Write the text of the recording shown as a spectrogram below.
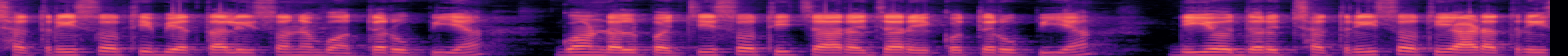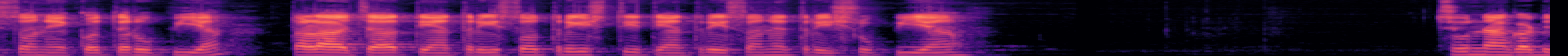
છત્રીસોથી બેતાલીસો ને બોતેર રૂપિયા, ગોંડલ પચીસોથી ચાર હજાર એકોતેર રૂપિયા દિયોદર છત્રીસોથી આડત્રીસો ને એકોતેર રૂપિયા, તળાજા તેત્રીસો ત્રીસથી તેત્રીસો ને ત્રીસ રૂપિયા. જૂનાગઢ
